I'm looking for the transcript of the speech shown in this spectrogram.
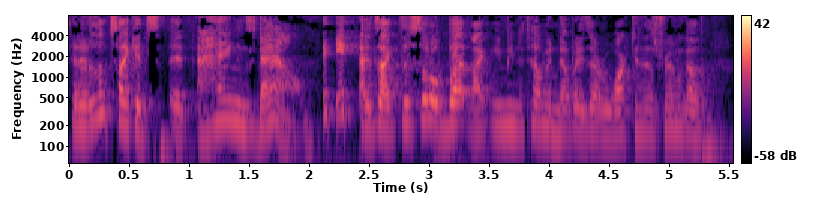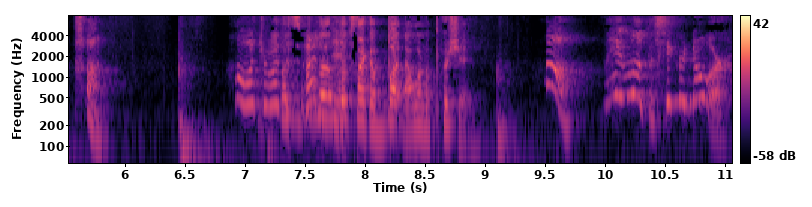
and it looks like it's it hangs down. Yeah. It's like this little button. Like you mean to tell me nobody's ever walked in this room and goes, "Huh, Oh, I wonder what what's, this it button is. looks like a button. I want to push it." Oh, hey, look, a secret door.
